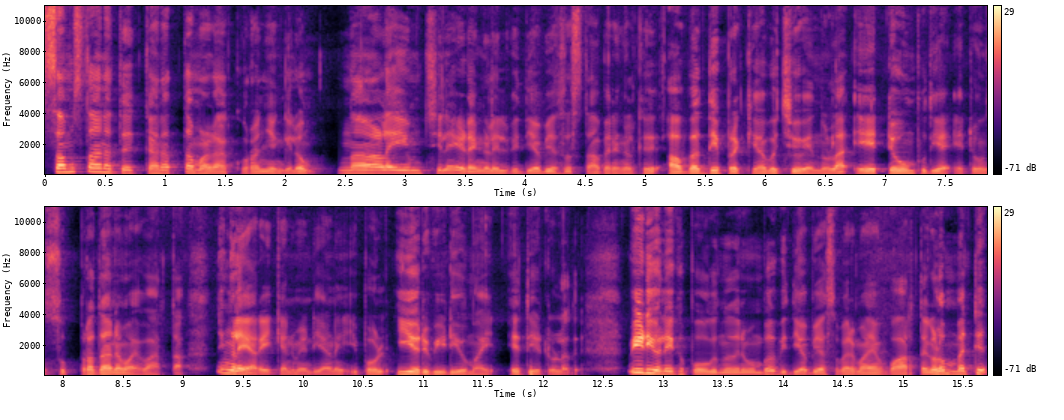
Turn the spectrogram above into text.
സംസ്ഥാനത്ത് കനത്ത മഴ കുറഞ്ഞെങ്കിലും നാളെയും ചിലയിടങ്ങളിൽ വിദ്യാഭ്യാസ സ്ഥാപനങ്ങൾക്ക് അവധി പ്രഖ്യാപിച്ചു എന്നുള്ള ഏറ്റവും പുതിയ ഏറ്റവും സുപ്രധാനമായ വാർത്ത നിങ്ങളെ അറിയിക്കാൻ വേണ്ടിയാണ് ഇപ്പോൾ ഈ ഒരു വീഡിയോയുമായി എത്തിയിട്ടുള്ളത്. വീഡിയോയിലേക്ക് പോകുന്നതിന് മുമ്പ് വിദ്യാഭ്യാസപരമായ വാർത്തകളും മറ്റ്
